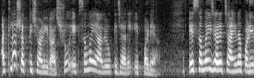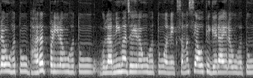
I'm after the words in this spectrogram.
આટલા શક્તિશાળી રાષ્ટ્રો એક સમય આવ્યો કે જ્યારે એ પડ્યા. એ સમય જ્યારે ચાઇના પડી રહ્યું હતું, ભારત પડી રહ્યું હતું, ગુલામીમાં જઈ રહ્યું હતું, અનેક સમસ્યાઓથી ઘેરાઈ રહ્યું હતું,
